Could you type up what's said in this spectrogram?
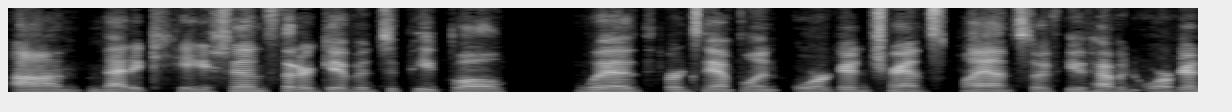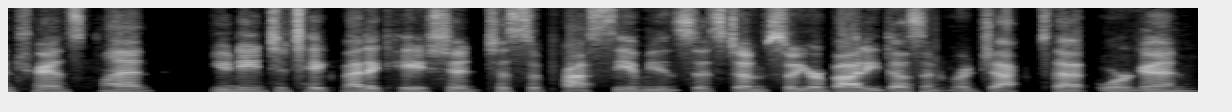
um, medications that are given to people with, for example, an organ transplant. So, if you have an organ transplant, you need to take medication to suppress the immune system so your body doesn't reject that organ.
